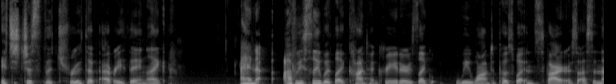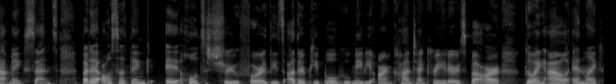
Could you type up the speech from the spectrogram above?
it's just the truth of everything. Like and obviously, with like content creators, like we want to post what inspires us, and that makes sense. But I also think it holds true for these other people who maybe aren't content creators but are going out and like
